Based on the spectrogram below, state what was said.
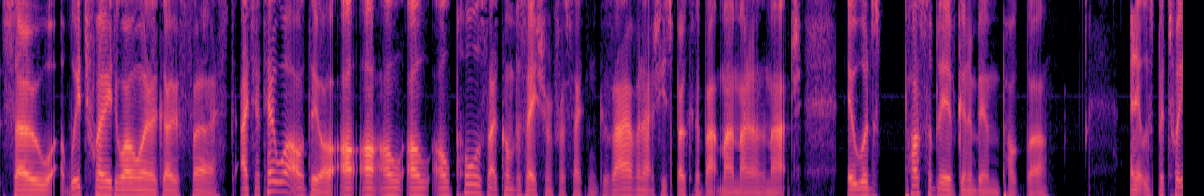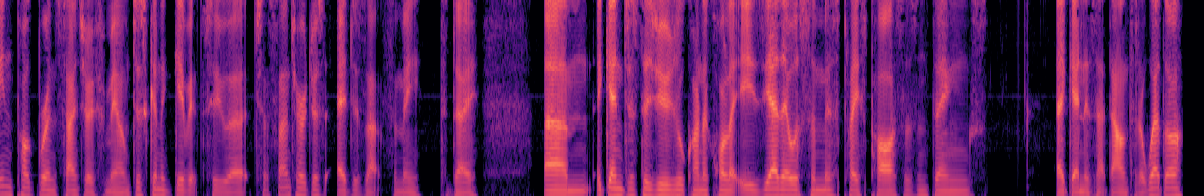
So, which way do I want to go first? Actually, I'll tell you what I'll do. I'll I'll I'll I'll, pause that conversation for a second because I haven't actually spoken about my man of the match. It would possibly have going to been Pogba, and it was between Pogba and Sancho for me. I'm just going to give it to uh, Sancho. Just edges that for me today. Um, again, just as usual, kind of qualities. Yeah, there was some misplaced passes and things. Again, is that down to the weather?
